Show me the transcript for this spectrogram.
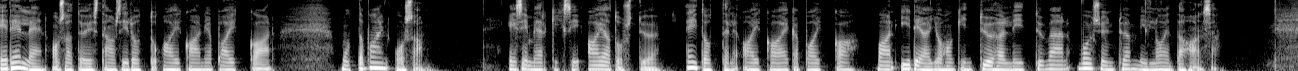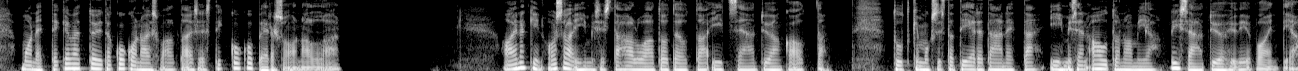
Edelleen osa töistä on sidottu aikaan ja paikkaan, mutta vain osa. Esimerkiksi ajatustyö ei tottele aikaa eikä paikkaa, vaan idea johonkin työhön liittyvään voi syntyä milloin tahansa. Monet tekevät töitä kokonaisvaltaisesti koko persoonallaan. Ainakin osa ihmisistä haluaa toteuttaa itseään työn kautta. Tutkimuksista tiedetään, että ihmisen autonomia lisää työhyvinvointia.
